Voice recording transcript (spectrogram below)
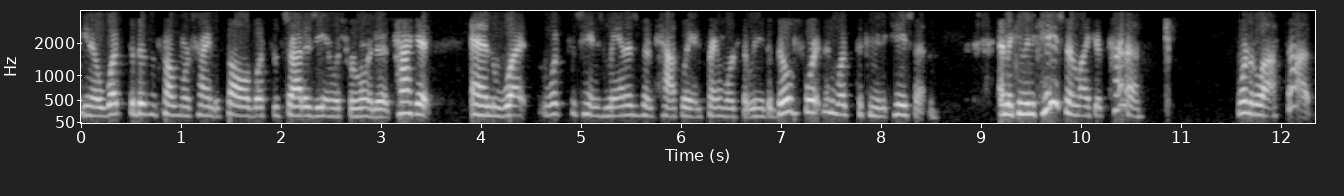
you know, what's the business problem we're trying to solve, what's the strategy in which we're going to attack it, and what what's the change management pathway and framework that we need to build for it, and then what's the communication. And the communication, like, is kind of one of the last steps,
